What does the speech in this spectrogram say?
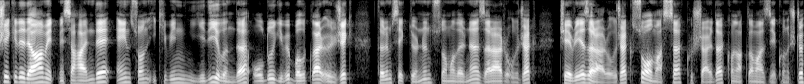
şekilde devam etmesi halinde en son 2007 yılında olduğu gibi balıklar ölecek, tarım sektörünün sulamalarına zarar olacak, çevreye zarar olacak, su olmazsa kuşlar da konaklamaz diye konuştu.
